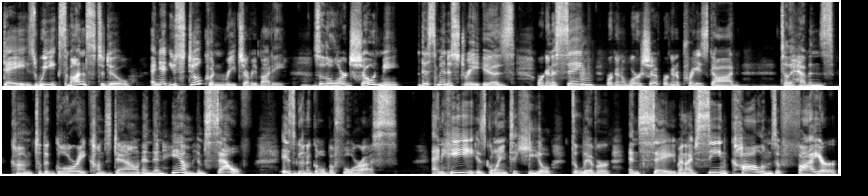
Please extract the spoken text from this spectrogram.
days, weeks, months to do. And yet you still couldn't reach everybody. Mm-hmm. So the Lord showed me this ministry is we're going to sing, we're going to worship, we're going to praise God till the heavens come, till the glory comes down. And then Him Himself is going to go before us. And He is going to heal, deliver, and save. And I've seen columns of fire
